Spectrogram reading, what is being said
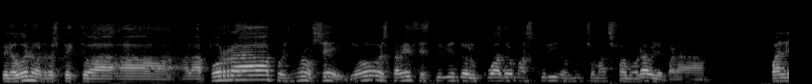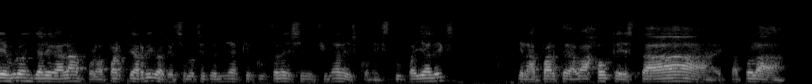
Pero bueno, respecto a, la porra, pues no lo sé. Yo esta vez estoy viendo el cuadro masculino mucho más favorable para Juan Lebrón y Ale Galán por la parte de arriba, que solo se tendrían que cruzar en semifinales con Estupa y Alex, que en la parte de abajo que está, está toda la,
